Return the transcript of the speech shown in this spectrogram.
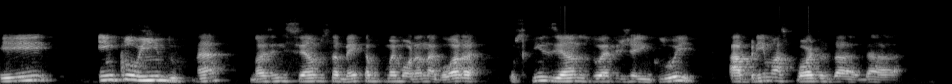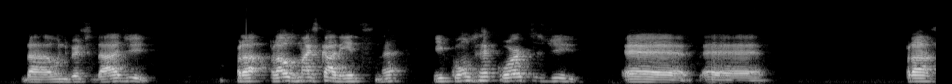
e incluindo, né? Nós iniciamos também, estamos comemorando agora os 15 anos do FG Inclui, abrimos as portas da, da da universidade para os mais carentes, né? E com os recortes de é, é, para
